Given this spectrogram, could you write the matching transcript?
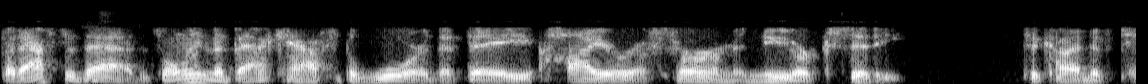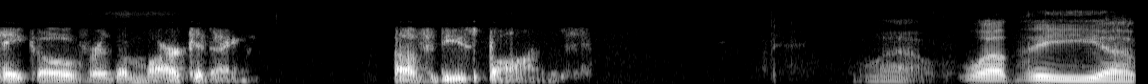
But after that, it's only in the back half of the war that they hire a firm in New York City to kind of take over the marketing of these bonds. Wow. Well, the uh,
